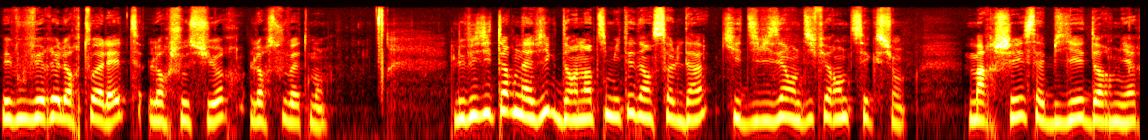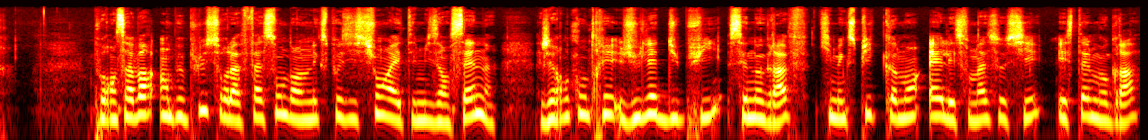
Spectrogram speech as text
mais vous verrez leurs toilettes, leurs chaussures, leurs sous-vêtements. Le visiteur navigue dans l'intimité d'un soldat qui est divisé en différentes sections. Marcher, s'habiller, dormir. Pour en savoir un peu plus sur la façon dont l'exposition a été mise en scène, j'ai rencontré Juliette Dupuis, scénographe, qui m'explique comment elle et son associé, Estelle Maugras,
